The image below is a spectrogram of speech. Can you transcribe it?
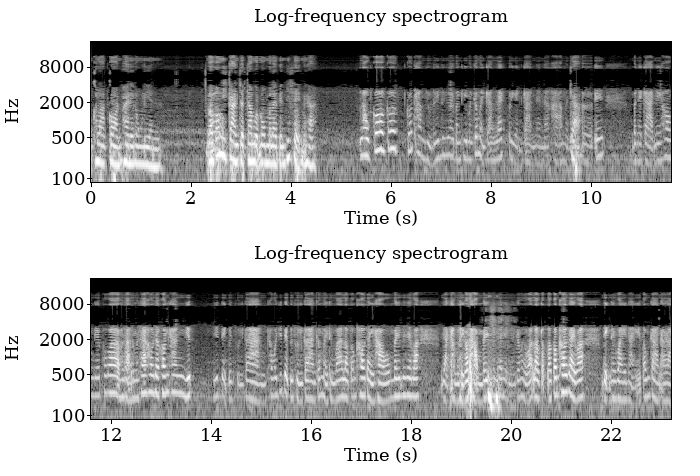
ุคลากรภายในโรงเรียน เราต้องมีการจัดการอบรมอะไรเป็นพิเศษไหมคะเราก็ก็ก็ทำอยู่เรื่อยๆ บางทีมันก็เหมือนการแลกเปลี่ยนกันน่ะนะคะ เหมือนค่ะเออเอ๊ะ บรรยากาศในห้องเนี่ยเพราะว่าภาษาธรรมชาติเขาจะค่อนข้างยึดยึดเด็กเป็นศูนย์กลางคำว่ายึดเด็กเป็นศูนย์กลางก็หมายถึงว่าเราต้องเข้าใจเขาไม่ไม่ใช่ว่า อยากทำอะไรก็ทำไม่ไม่ใช่อย่างนั้นก็หมายว่าเราเราต้องเข้าใจว่าเด็กในวัยไหนต้องการอะไร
